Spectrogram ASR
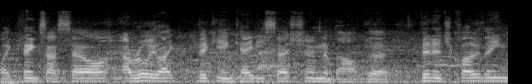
like things I sell. I really like Vicky and Katie's session about the vintage clothing.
